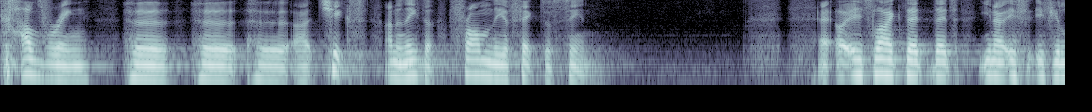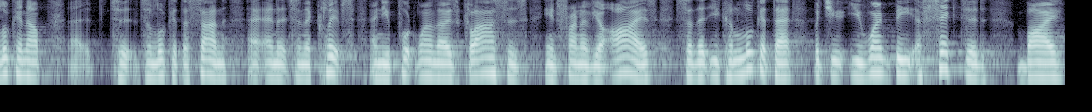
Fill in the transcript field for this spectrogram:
covering her, her, her uh, chicks underneath her from the effect of sin. Uh, it's like that, that you know, if, if you're looking up uh, to, to look at the sun and it's an eclipse and you put one of those glasses in front of your eyes so that you can look at that, but you, you won't be affected by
